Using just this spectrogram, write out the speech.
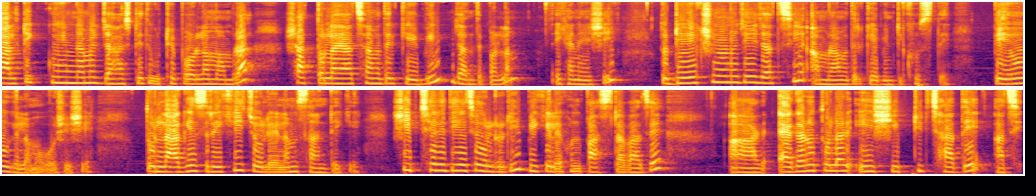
বাল্টিক কুইন নামের জাহাজটিতে উঠে পড়লাম আমরা। সাততলায় আছে আমাদের কেবিন, জানতে পারলাম। এখানে এসেই। তো ডিরেকশন অনুযায়ী যাচ্ছি, আমরা আমাদের কেবিনটি খুঁজতে। পেয়েও গেলাম অবশেষে। তো লাগেজ রেখেই চলে এলাম সানডেকে শিপ ছেড়ে দিয়েছে অলরেডি বিকেল এখন পাঁচটা বাজে। আর এগারো তলার এই শিপটির ছাদে আছি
